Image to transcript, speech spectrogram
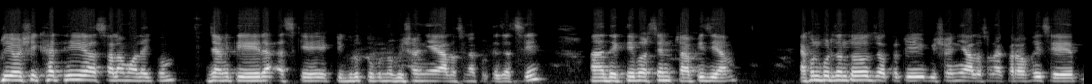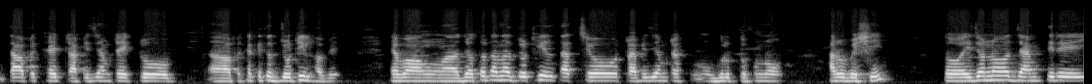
প্রিয় শিক্ষার্থী, আসসালামু আলাইকুম। জ্যামিতির আজকে একটি গুরুত্বপূর্ণ বিষয় নিয়ে আলোচনা করতে যাচ্ছি। দেখতেই পাচ্ছেন ট্রাপিজিয়াম। এখন পর্যন্ত যতটি বিষয় নিয়ে আলোচনা করা হয়েছে, তা অপেক্ষায় ট্রাপিজিয়ামটা একটু অপেক্ষাকৃত জটিল হবে এবং যতটা না জটিল, তার চেয়েও ট্রাপিজিয়ামটা গুরুত্বপূর্ণ আরও বেশি। তো এই জন্য জ্যামিতির এই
